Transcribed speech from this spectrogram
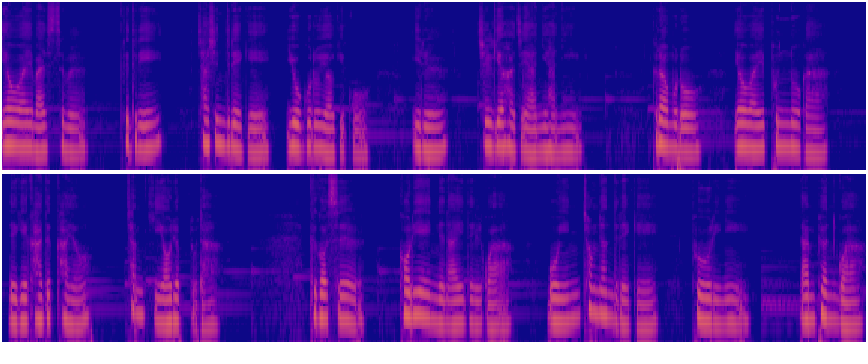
여호와의 말씀을 그들이 자신들에게 요구로 여기고 이를 즐겨하지 아니하니 그러므로 여호와의 분노가 내게 가득하여 참기 어렵도다. 그것을 거리에 있는 아이들과 모인 청년들에게 부으리니 남편과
